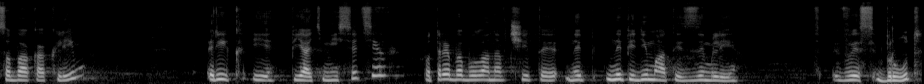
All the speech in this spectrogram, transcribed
собака Клім, рік і 5 місяців. Потреба була навчити не, підіймати з землі весь бруд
